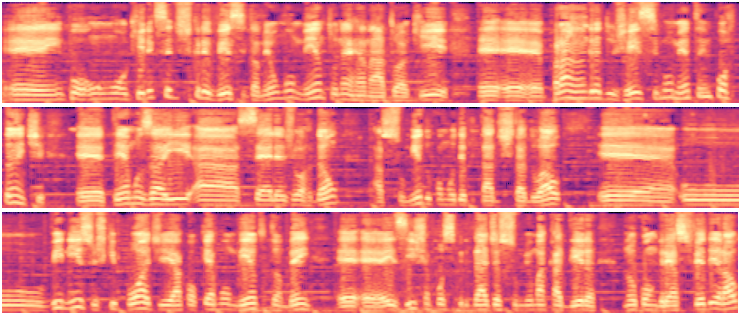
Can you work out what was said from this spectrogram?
é, um, eu queria que você descrevesse também o um momento, né, Renato, aqui é, é, é para Angra dos Reis, esse momento é importante. É, temos aí a Célia Jordão assumindo como deputado estadual, é, o Vinícius, que pode a qualquer momento também, existe a possibilidade de assumir uma cadeira no Congresso Federal,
